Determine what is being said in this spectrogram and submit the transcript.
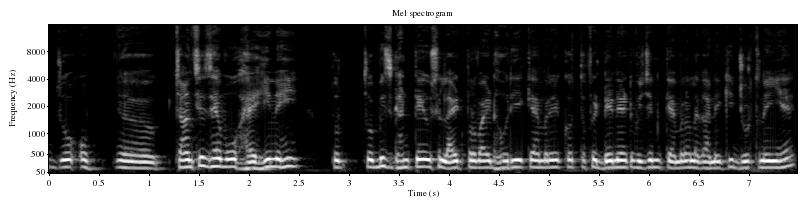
जो चांसेस है वो है ही नहीं। तो 24 घंटे उसे लाइट प्रोवाइड हो रही है कैमरे को तो फिर डे नाइट विजन कैमरा लगाने की ज़रूरत नहीं है।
